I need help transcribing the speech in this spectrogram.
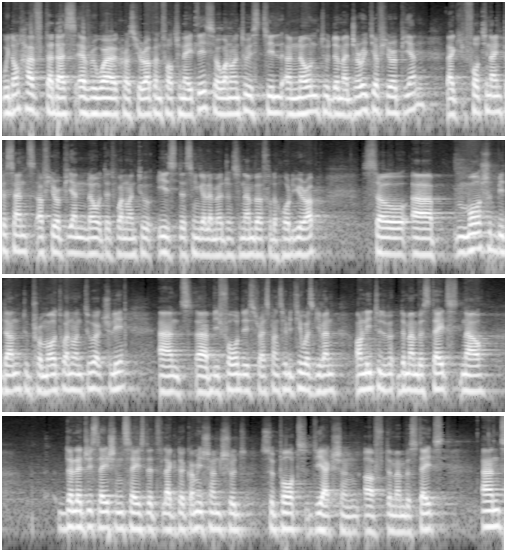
we don't have TADAS everywhere across Europe, unfortunately, so 112 is still unknown to the majority of European. Like 49% of European know that 112 is the single emergency number for the whole Europe. So uh, more should be done to promote 112, actually. And uh, before this responsibility was given only to the member states, now the legislation says that like the Commission should support the action of the member states. And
